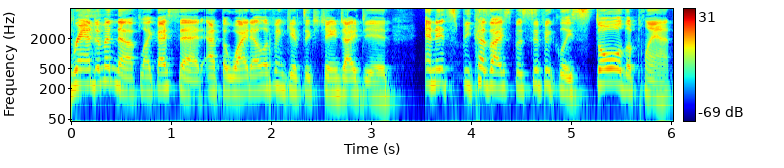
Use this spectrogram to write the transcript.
Random enough, like I said, at the White Elephant gift exchange, I did. And it's because I specifically stole the plant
